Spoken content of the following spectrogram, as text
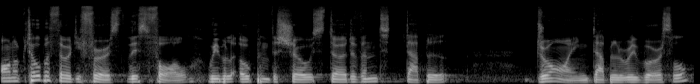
On October 31st this fall, we will open the show Sturtevant Double drawing double reversal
